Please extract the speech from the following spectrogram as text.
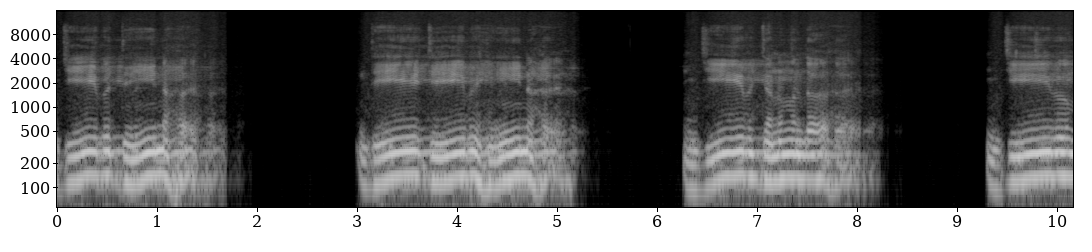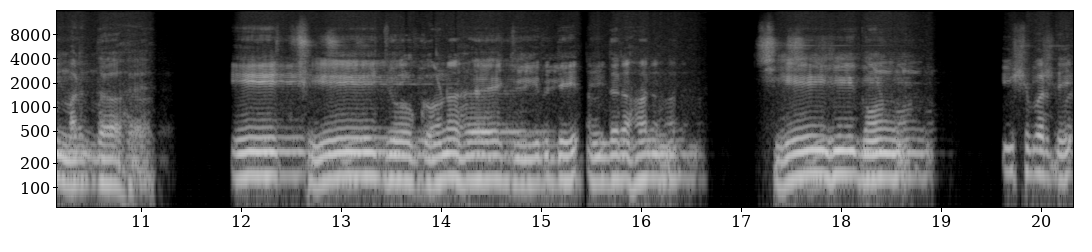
ਜੀਵ ਦੀਨ ਹੈ। ਦੀ ਜੀਵਹੀਨ ਹੈ। ਜੀਵ ਜਨਮ ਦਾ ਹੈ। ਜੀਵ ਮਰਦਾ ਹੈ। ਇਹ ਛੇ ਜੋ ਗੁਣ ਹੈ ਜੀਵ ਦੇ ਅੰਦਰ ਹਨ। ਛੇ ਹੀ ਗੁਣ ਈਸ਼ਵਰ ਦੇ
